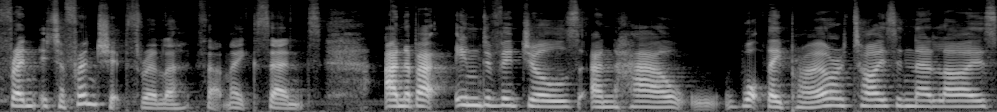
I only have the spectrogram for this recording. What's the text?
friend. It's a friendship thriller, if that makes sense and about individuals and how what they prioritize in their lives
